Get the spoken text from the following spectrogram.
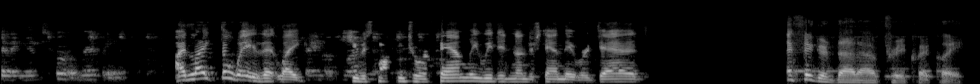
getting into a really I like the way that like she was talking to her family. We didn't understand they were dead. I figured that out pretty quickly.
